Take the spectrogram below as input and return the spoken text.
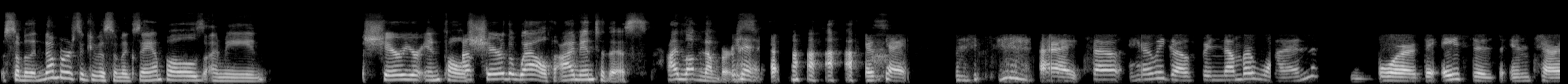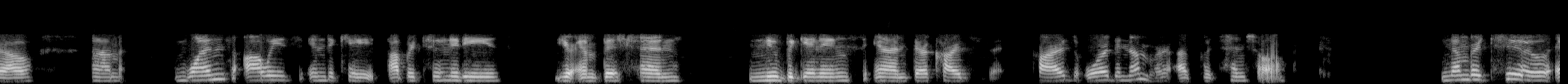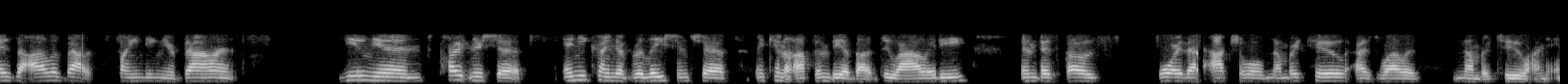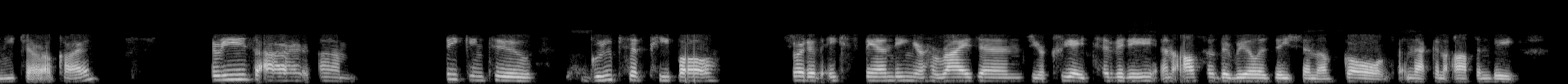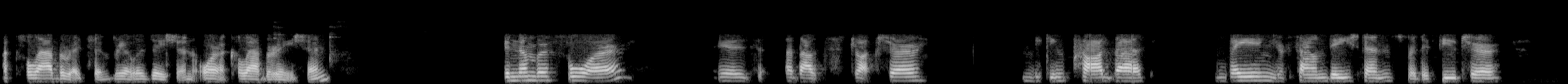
some of the numbers and give us some examples. I mean, share your info, okay. share the wealth. I'm into this. I love numbers. okay. All right. So here we go. For number one, or the aces in tarot, um, ones always indicate opportunities, your ambition, new beginnings, and their cards, cards or the number of potential. Number two is all about finding your balance, unions, partnerships, any kind of relationship. It can often be about duality. And this goes for the actual number two as well as number two on any tarot card. Threes are um, speaking to groups of people, sort of expanding your horizons, your creativity, and also the realization of goals. And that can often be a collaborative realization or a collaboration. The number four is about structure, making progress, laying your foundations for the future,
